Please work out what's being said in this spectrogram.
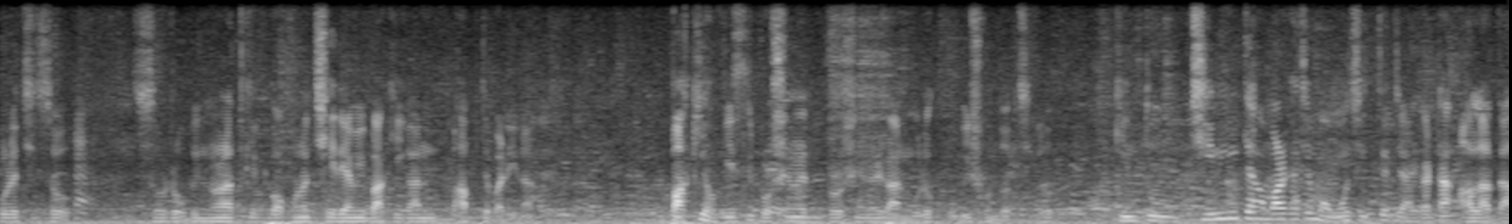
করেছি সো হ্যাঁ। সো রবীন্দ্রনাথকে কখনো ছেড়ে আমি বাকি গান ভাবতে পারি না। বাকি অবভিয়াসলি প্রসেনের প্রসেনের গানগুলো খুবই সুন্দর ছিল। কিন্তু চিনিতে আমার কাছে মমচিত্তের জায়গাটা আলাদা,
